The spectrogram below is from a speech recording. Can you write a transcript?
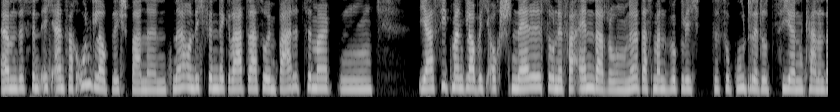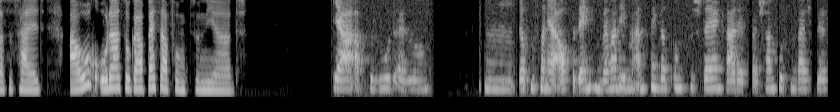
Ähm, das finde ich einfach unglaublich spannend. Ne? Und ich finde gerade da so im Badezimmer, mh, hm, ja, sieht man, glaube ich, auch schnell so eine Veränderung, ne? dass man wirklich das so gut reduzieren kann und dass es halt auch oder sogar besser funktioniert. Ja, absolut. Also das muss man ja auch bedenken, wenn man eben anfängt, das umzustellen, gerade jetzt bei Shampoo zum Beispiel,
